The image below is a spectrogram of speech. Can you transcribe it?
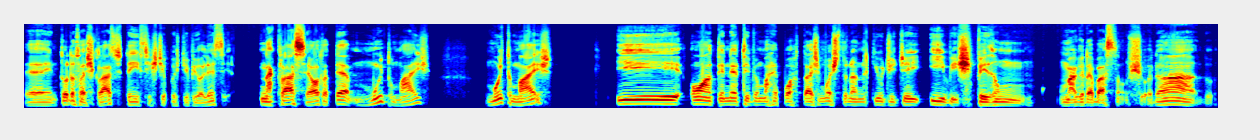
é, em todas as classes tem esses tipos de violência, na classe alta até muito mais, muito mais, e ontem né, teve uma reportagem mostrando que o DJ Ives fez um, uma gravação chorando,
